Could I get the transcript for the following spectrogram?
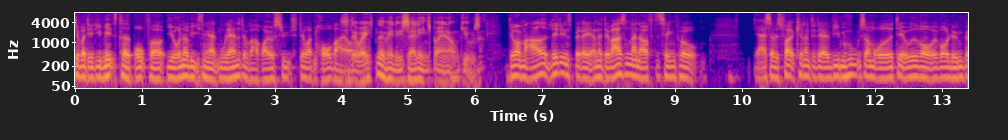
det var det, de mindst havde brug for i undervisning og alt muligt andet. Det var røvsygt. Det var den hårde vej Så det var ikke nødvendigvis særlig inspirerende omgivelser. Det var meget lidt inspirerende. Det var sådan, man ofte tænkte på, ja, altså hvis folk kender det der Vibenhus-område derude, hvor, hvor Lyngby,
